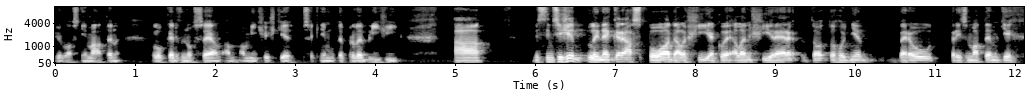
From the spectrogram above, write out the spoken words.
že vlastně má ten loket v nose a, a, a míč ještě se k němu teprve blíží. A myslím si, že Lineker a Spo a další, jako je Ellen Shearer, to, to hodně berou prismatem těch,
